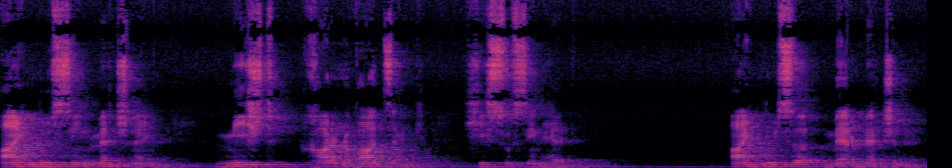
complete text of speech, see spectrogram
Ein lusin mechne misht charanavadzeng hisusin head. Ein lusa mer mechne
